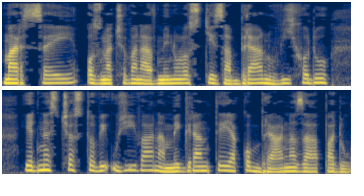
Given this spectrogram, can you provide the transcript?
Marseille, označovaná v minulosti za bránu východu, je dnes často využívána migranty jako brána západu.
